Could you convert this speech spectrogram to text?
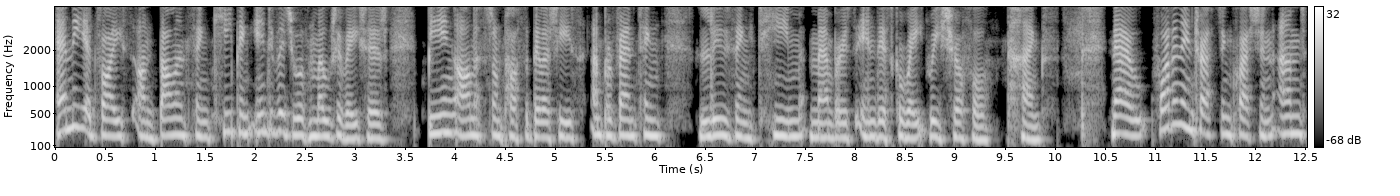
Any advice on balancing keeping individuals motivated, being honest on possibilities, and preventing losing team members in this great reshuffle? Thanks. Now, what an interesting question. And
